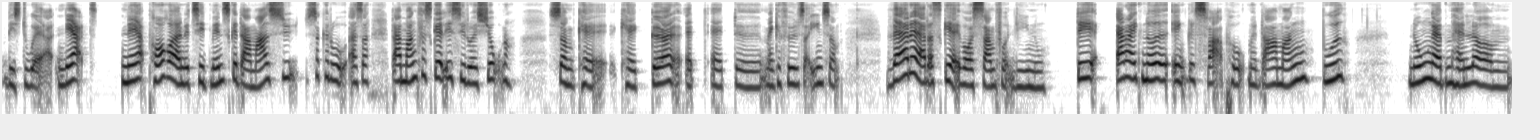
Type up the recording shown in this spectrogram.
hvis du er nært nær pårørende til et menneske, der er meget syg, så kan du, altså, der er mange forskellige situationer, som kan, kan gøre, at, at øh, man kan føle sig ensom. Hvad det er, der sker i vores samfund lige nu, det er der ikke noget enkelt svar på, men der er mange bud. Nogle af dem handler om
